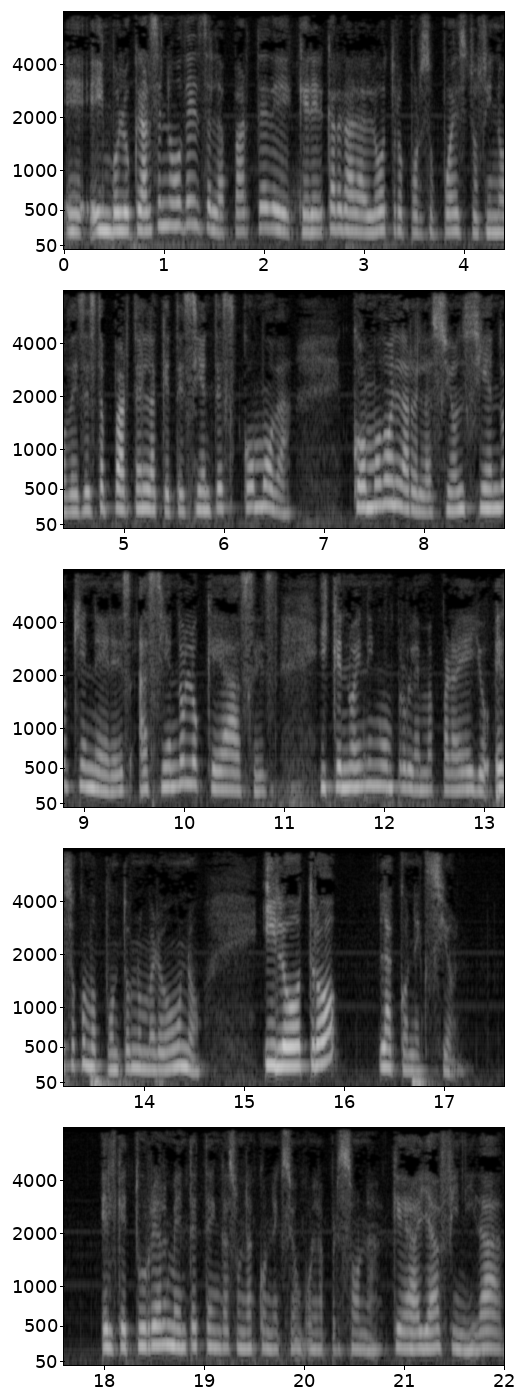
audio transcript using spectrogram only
Eh, e involucrarse no desde la parte de querer cargar al otro, por supuesto, sino desde esta parte en la que te sientes cómoda, cómodo en la relación, siendo quien eres, haciendo lo que haces y que no hay ningún problema para ello. Eso como punto número uno. Y lo otro, la conexión. El que tú realmente tengas una conexión con la persona, que haya afinidad,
